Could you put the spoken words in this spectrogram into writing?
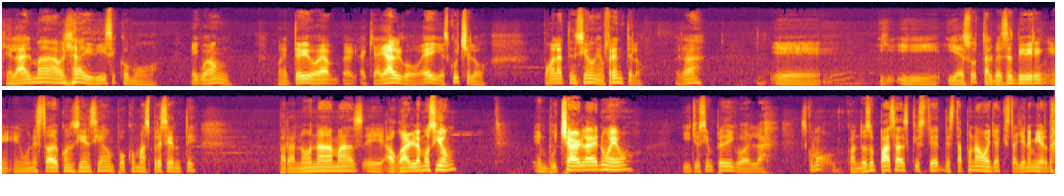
que el alma habla y dice como, hey, weón, ponete vivo, vea, aquí hay algo, hey, escúchelo, ponga la atención, enfréntelo, ¿verdad? Eh, y, eso tal vez es vivir en, un estado de conciencia un poco más presente para no nada más eh, ahogar la emoción, embucharla de nuevo. Y yo siempre digo, es como cuando eso pasa es que usted destapa una olla que está llena de mierda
